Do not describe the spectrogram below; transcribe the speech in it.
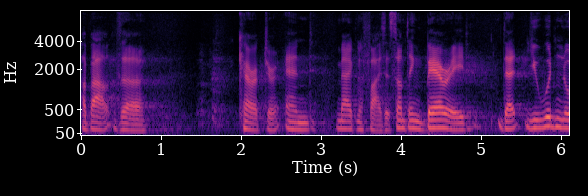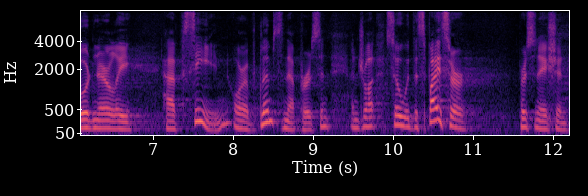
about the character and magnifies it, something buried that you wouldn't ordinarily have seen or have glimpsed in that person and draw so with the spicer impersonation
